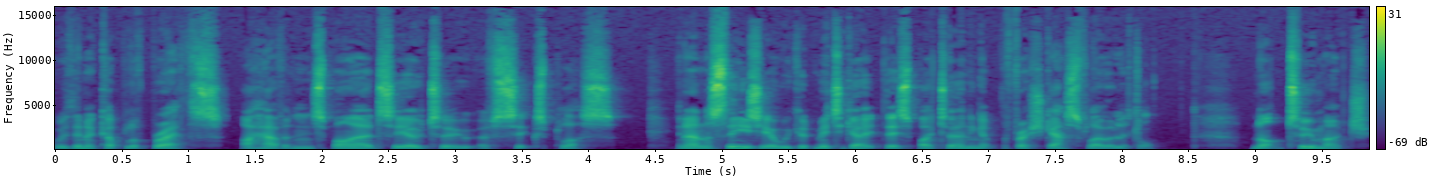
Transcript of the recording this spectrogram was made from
Within a couple of breaths, I have an inspired CO2 of 6 plus. In anaesthesia, we could mitigate this by turning up the fresh gas flow a little. Not too much,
